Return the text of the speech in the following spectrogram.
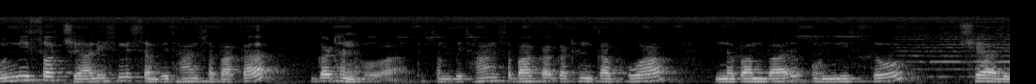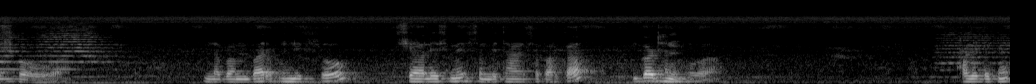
1946 में संविधान सभा का गठन हुआ। तो संविधान सभा का गठन कब हुआ? नवंबर 1946 को हुआ। नवंबर छियालीस में संविधान सभा का गठन हुआ। आगे देखें।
